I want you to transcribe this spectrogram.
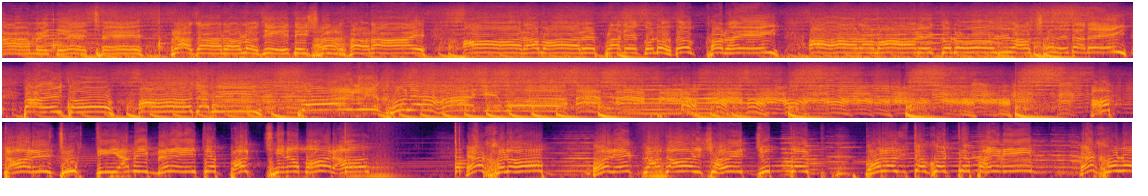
নাম দিয়েছে রাজা রণজিৎ সিংহ রায়। আর আমার প্রাণে কোনো দুঃখ নেই আর আমার কোনো অসুবিধা নেই তাই তো আজ আমি আপনার যুক্তি আমি মেনে নিতে পারছি না মহারাজ। এখনও অনেক রাজার সহিত যুদ্ধ পরাজিত করতে পারিনি। এখনও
